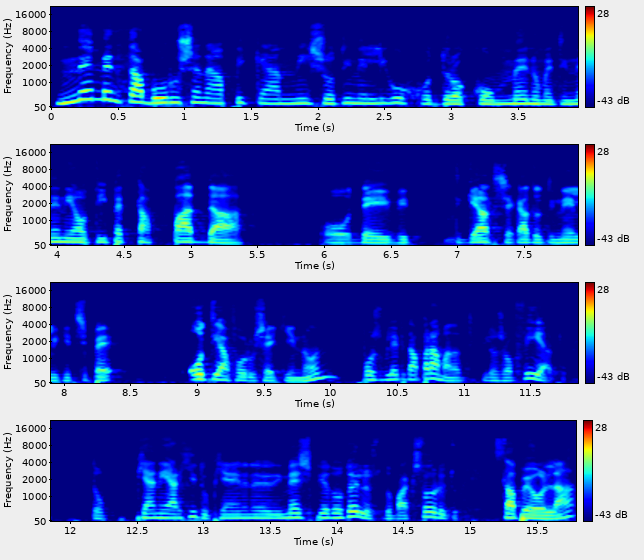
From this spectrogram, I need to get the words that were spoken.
ναι μεν θα μπορούσε να πει κανείς ότι είναι λίγο χοντροκομμένο με την έννοια ότι είπε τα πάντα ο Ντέιβιτ, την κάθισε κάτω την Έλλη και της είπε ό,τι αφορούσε εκείνον, πώς βλέπει τα πράγματα, τη φιλοσοφία του, το ποια είναι η αρχή του, ποια είναι η μέση, ποιο είναι το τέλος του, το backstory του. Τι τα είπε όλα,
